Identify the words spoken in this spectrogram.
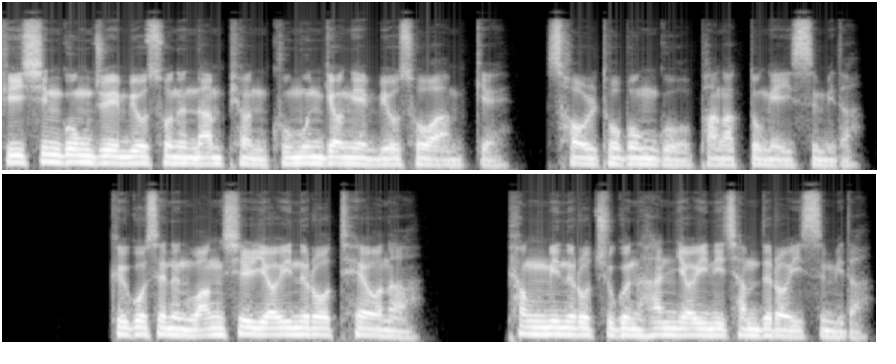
귀신공주의 묘소는 남편 구문경의 묘소와 함께 서울 도봉구 방학동에 있습니다. 그곳에는 왕실 여인으로 태어나 평민으로 죽은 한 여인이 잠들어 있습니다.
